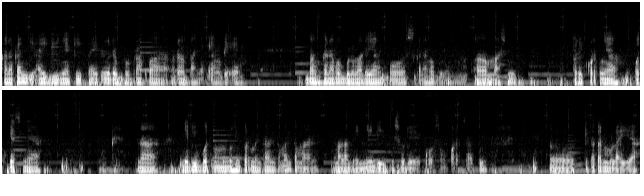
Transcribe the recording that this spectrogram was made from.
karena kan di IG-nya kita itu udah beberapa udah banyak yang DM Bang kenapa belum ada yang post? Kenapa belum eh, masuk recordnya podcastnya nah jadi buat memenuhi permintaan teman-teman malam ini di episode 0 part 1 eh, kita akan mulai ya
